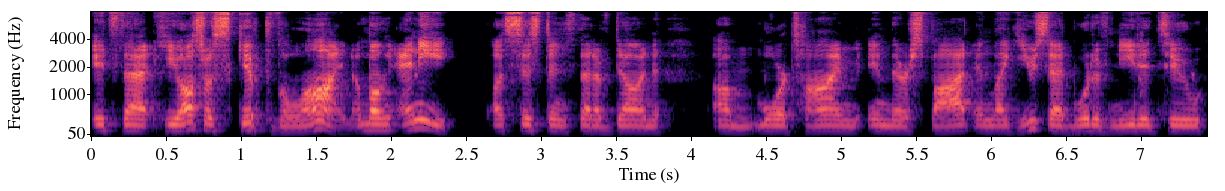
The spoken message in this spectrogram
It's that he also skipped the line among any assistants that have done um, more time in their spot, and like you said, would have needed to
